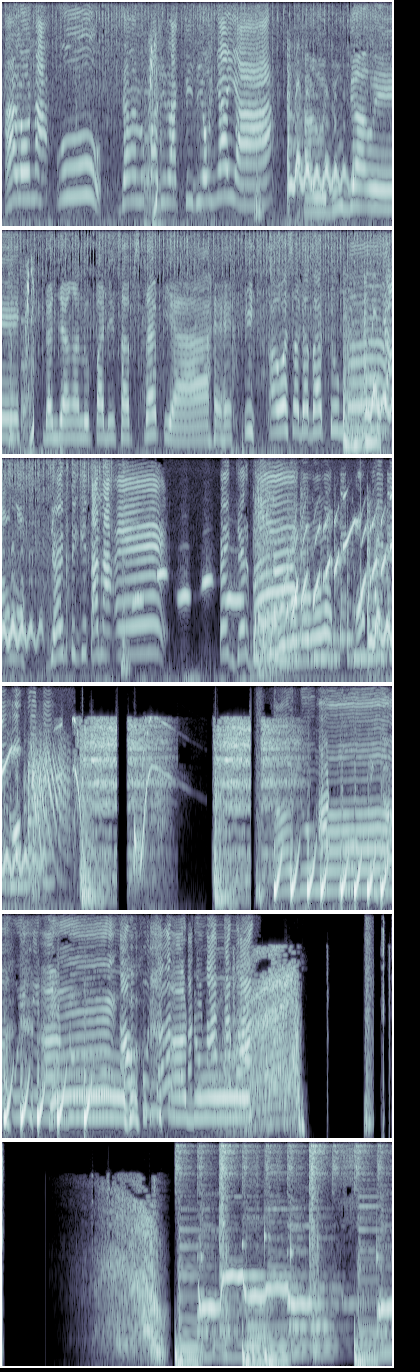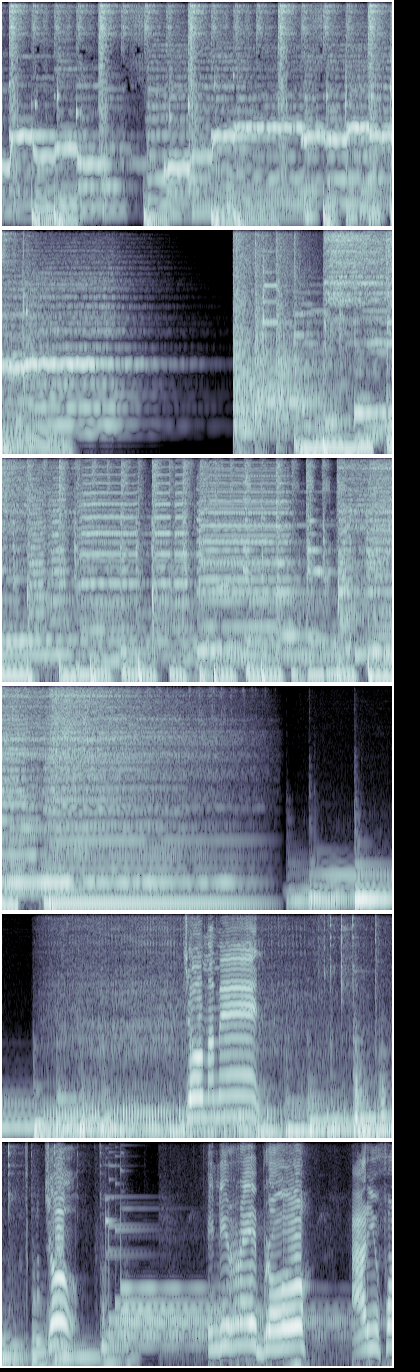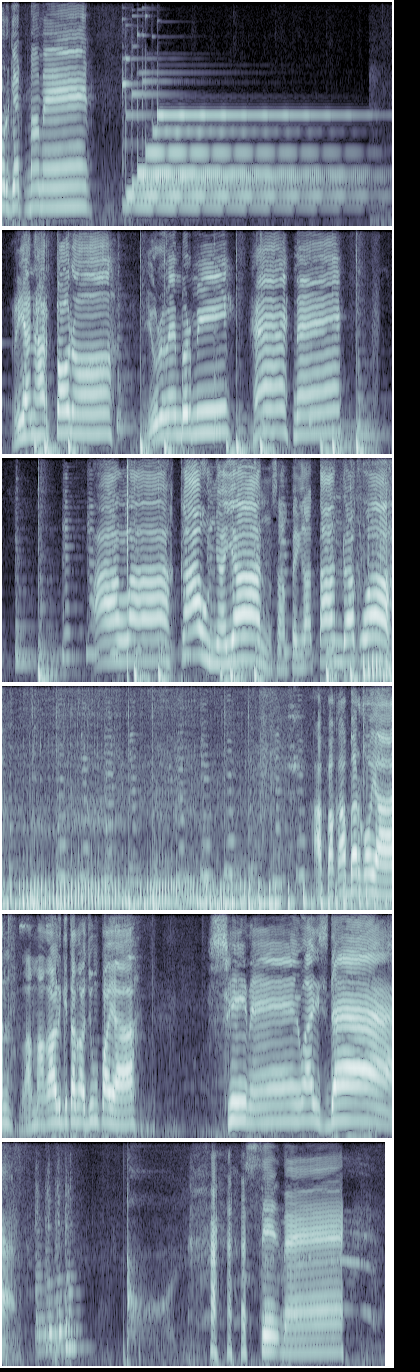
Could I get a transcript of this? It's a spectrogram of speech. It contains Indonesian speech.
Halo nakku, jangan lupa di like videonya ya. Halo juga weh. Dan jangan lupa di subscribe ya. Ih, awas ada batu mah. Ya Allah, jangan pikir tanah eh. Pengger bang. Operating, operating. Aduh mah. Aku ini deh. Aduh, ampun jalan pakai mata bang. Joe, my man. Joe. Ini Ray, bro. Are you forget, my man? Rian Hartono. You remember me? Heh, me. Alah, kau Yan. Sampai nggak tanda wah. Apa kabar kau Yan? Lama kali kita nggak jumpa ya. See man, what is that? Sit man.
